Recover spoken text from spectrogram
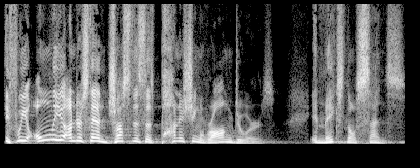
if we only understand justice as punishing wrongdoers, it makes no sense.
